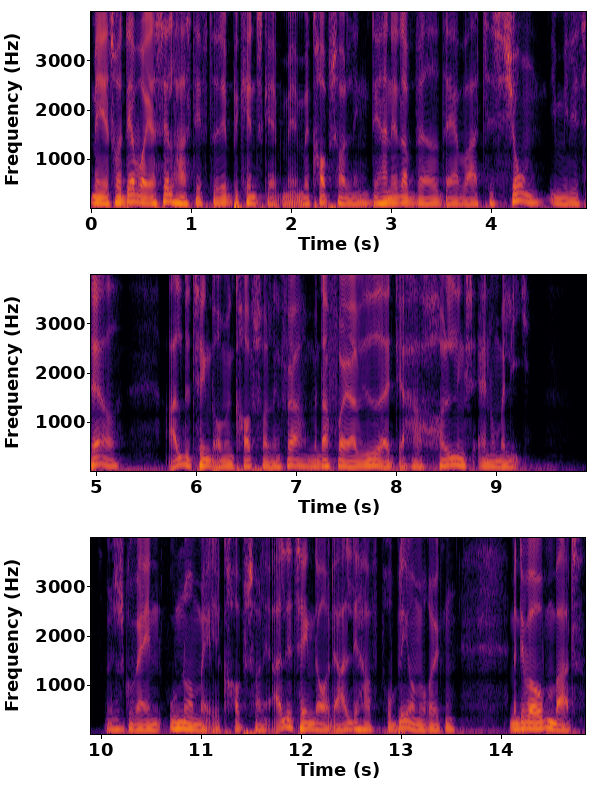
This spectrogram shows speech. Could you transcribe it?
Men jeg tror, der hvor jeg selv har stiftet lidt bekendtskab med, med kropsholdning, det har netop været, da jeg var til session i militæret. Aldrig tænkt over min kropsholdning før, men der får jeg at vide, at jeg har holdningsanomali. Som så skulle være en unormal kropsholdning. Jeg aldrig tænkt over det, jeg har aldrig haft problemer med ryggen. Men det var åbenbart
